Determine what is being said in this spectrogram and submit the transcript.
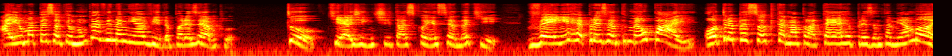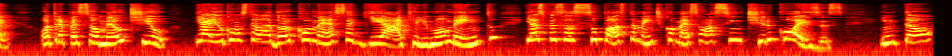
Aí uma pessoa que eu nunca vi na minha vida, por exemplo, tu, que a gente tá se conhecendo aqui vem e representa o meu pai. Outra pessoa que tá na plateia representa a minha mãe. Outra pessoa, meu tio. E aí o constelador começa a guiar aquele momento e as pessoas supostamente começam a sentir coisas. Então,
